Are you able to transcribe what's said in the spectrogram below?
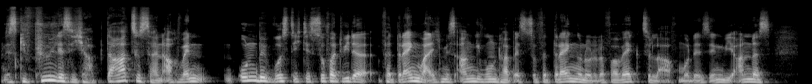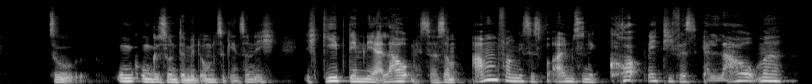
das Gefühl, das ich habe, da zu sein. Auch wenn unbewusst ich das sofort wieder verdränge, weil ich mir es angewohnt habe, es zu verdrängen oder davor wegzulaufen oder es irgendwie anders zu un ungesund damit umzugehen, sondern ich, ich gebe dem eine Erlaubnis. Also am Anfang ist es vor allem so ein kognitives Erlauben,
